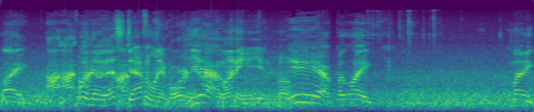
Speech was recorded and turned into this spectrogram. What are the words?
like I. I Oh no, that's I- definitely important. Yeah. money, you know. Yeah, yeah, but like, like,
